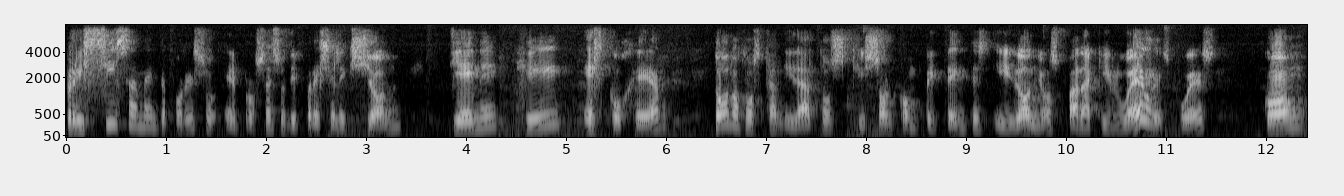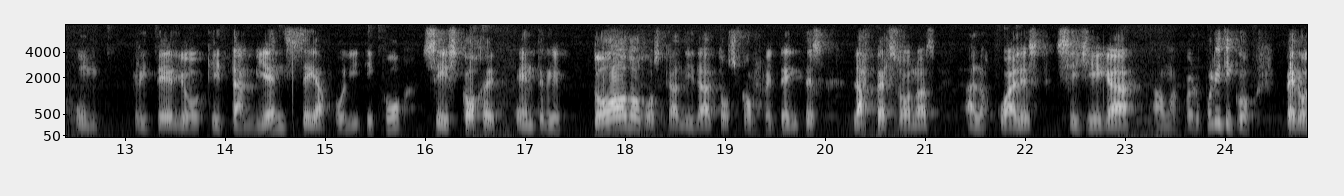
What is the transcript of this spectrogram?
Precisamente por eso el proceso de preselección tiene que escoger todos los candidatos que son competentes y idóneos para que luego después, con un criterio que también sea político, se escoge entre todos los candidatos competentes las personas a los cuales se llega a un acuerdo político. Pero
